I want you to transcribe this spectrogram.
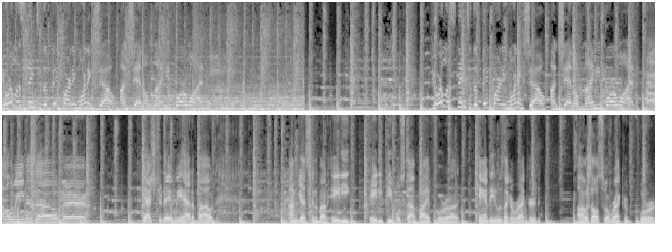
You're listening to the Big Party Morning Show on Channel 94.1. the Big Party Morning Show on Channel 94.1. Halloween is over. Yesterday we had about, I'm guessing about 80, 80 people stop by for uh, candy. It was like a record. Uh, it was also a record for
